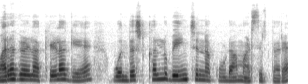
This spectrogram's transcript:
ಮರಗಳ ಕೆಳಗೆ ಒಂದಷ್ಟು ಕಲ್ಲು ಬೆಂಚನ್ನು ಕೂಡ ಮಾಡಿಸಿರ್ತಾರೆ.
